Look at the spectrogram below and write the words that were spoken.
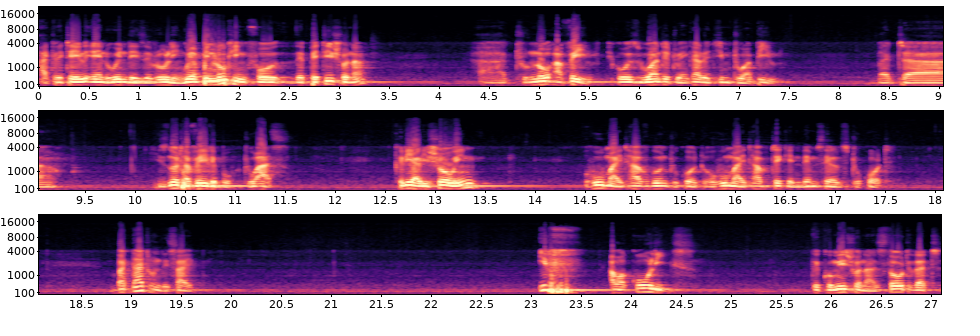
at the tail end when there is a ruling. We have been looking for the petitioner uh, to no avail because we wanted to encourage him to appeal. But uh, he's not available to us, clearly showing who might have gone to court or who might have taken themselves to court. But that on the side. If our colleagues, the commissioners, thought that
